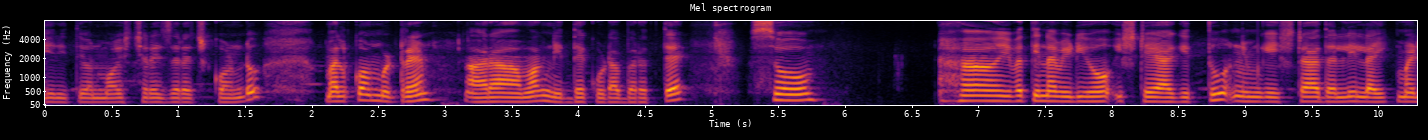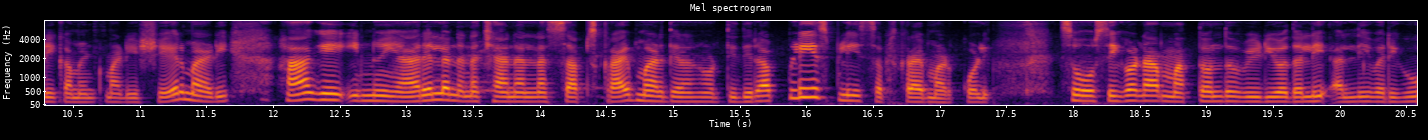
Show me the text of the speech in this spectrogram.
ಈ ರೀತಿ ಒಂದು ಮಾಯಿಶ್ಚರೈಸರ್ ಹಚ್ಕೊಂಡು ಮಲ್ಕೊಂಬಿಟ್ರೆ ಆರಾಮಾಗಿ ನಿದ್ದೆ ಕೂಡ ಬರುತ್ತೆ. ಸೊ ಇವತ್ತಿನ ವಿಡಿಯೋ ಇಷ್ಟೇ ಆಗಿತ್ತು. ನಿಮಗೆ ಇಷ್ಟ ಆದಲ್ಲಿ ಲೈಕ್ ಮಾಡಿ, ಕಮೆಂಟ್ ಮಾಡಿ, ಶೇರ್ ಮಾಡಿ. ಹಾಗೆ ಇನ್ನು ಯಾರೆಲ್ಲ ನನ್ನ ಚಾನಲ್ನ ಸಬ್ಸ್ಕ್ರೈಬ್ ಮಾಡ್ದಿರ ನೋಡ್ತಿದ್ದೀರಾ, ಪ್ಲೀಸ್ ಪ್ಲೀಸ್ ಸಬ್ಸ್ಕ್ರೈಬ್ ಮಾಡ್ಕೊಳ್ಳಿ. ಸೊ, ಸಿಗೋಣ ಮತ್ತೊಂದು ವಿಡಿಯೋದಲ್ಲಿ. ಅಲ್ಲಿವರೆಗೂ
